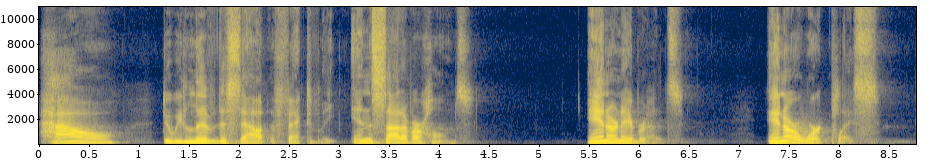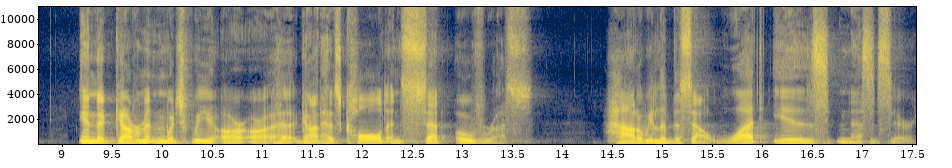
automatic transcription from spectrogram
How do we live this out effectively inside of our homes, in our neighborhoods, in our workplace, in the government in which we are, are, uh, God has called and set over us? How do we live this out? What is necessary?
